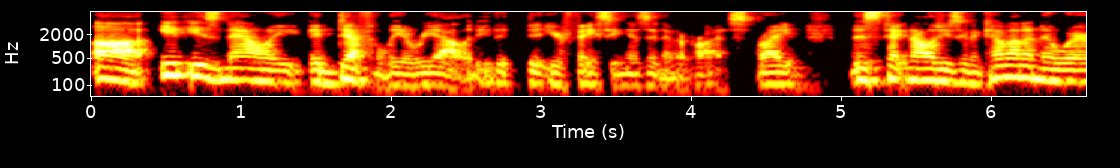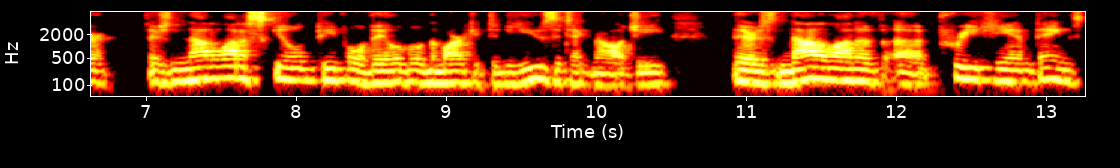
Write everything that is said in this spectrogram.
Uh, it is now a, a definitely a reality that, that you're facing as an enterprise, right? This technology is going to come out of nowhere. There's not a lot of skilled people available in the market to use the technology. There's not a lot of uh, pre-canned things.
